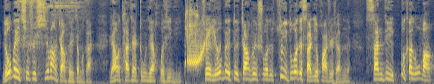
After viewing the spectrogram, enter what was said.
刘备其实希望张飞这么干，然后他在中间和稀泥。所以刘备对张飞说的最多的三句话是什么呢？三弟不可鲁莽，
